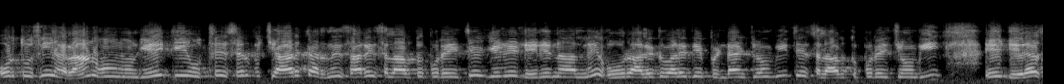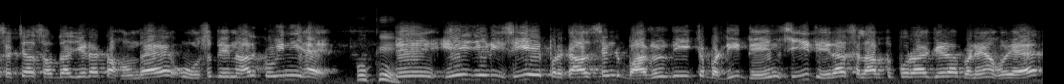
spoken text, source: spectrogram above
ਔਰ ਤੁਸੀਂ ਹੈਰਾਨ ਹੋਵੋਗੇ ਕਿ ਉੱਥੇ ਸਿਰਫ ਚਾਰ ਘਰ ਨੇ ਸਾਰੇ ਸਲਾਬਤਪੁਰੇ 'ਚ ਜਿਹੜੇ ਡੇਰੇ ਨਾਲ ਨੇ ਹੋਰ ਆਲੇ ਦੁਆਲੇ ਦੇ ਪਿੰਡਾਂ 'ਚੋਂ ਵੀ ਤੇ ਸਲਾਬਤਪੁਰੇ 'ਚੋਂ ਵੀ। ਇਹ ਡੇਰਾ ਸੱਚਾ ਸੌਦਾ ਜਿਹੜਾ ਕਹਾਉਂਦਾ ਹੈ ਉਸ ਦੇ ਨਾਲ ਕੋਈ ਨਹੀਂ ਹੈ। ਓਕੇ ਤੇ ਇਹ ਜਿਹੜੀ ਸੀ ਇਹ ਪ੍ਰਕਾਸ਼ ਸਿੰਘ ਬਾਦਲ ਦੀ ਇੱਕ ਵੱਡੀ ਦੇਣ ਸੀ ਡੇਰਾ ਸਲਾਬਤਪੁਰਾ ਜਿਹੜਾ ਬਣਿਆ ਹੋਇਆ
